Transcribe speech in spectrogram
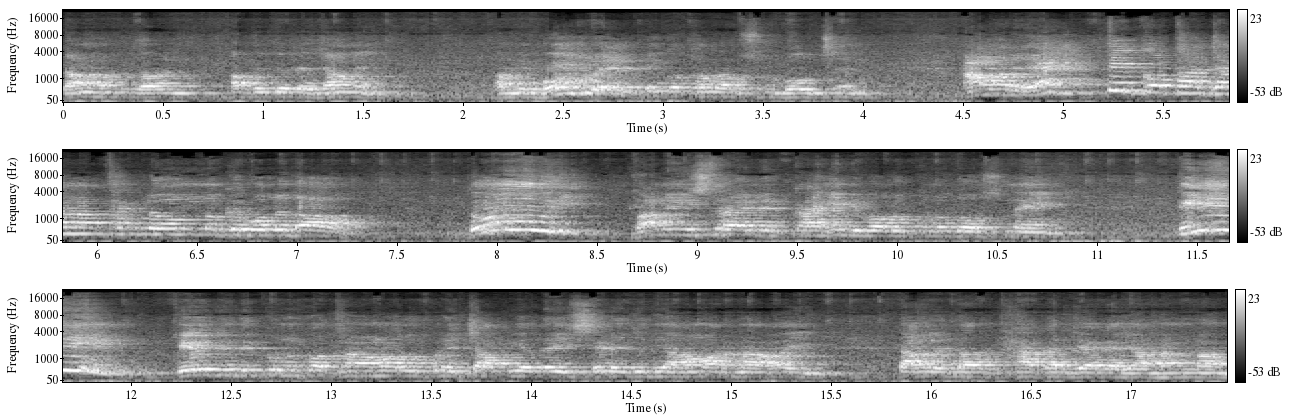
ডান হাতে ধরেন, আপনি তো এটা জানেন। আপনি বলবেন, এই কথা রসুল বলছেন। আমার একটি কথা জানা থাকলে অন্যকে বলে দাও। দুই, বানি ইসরায়েলের কাহিনী বলো, কোনো দোষ নেই। তিন, কেউ যদি কোনো কথা আমার উপরে চাপিয়ে দেয়, সেটা যদি আমার না হয়, তাহলে তার থাকার জায়গায় জাহান নাম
